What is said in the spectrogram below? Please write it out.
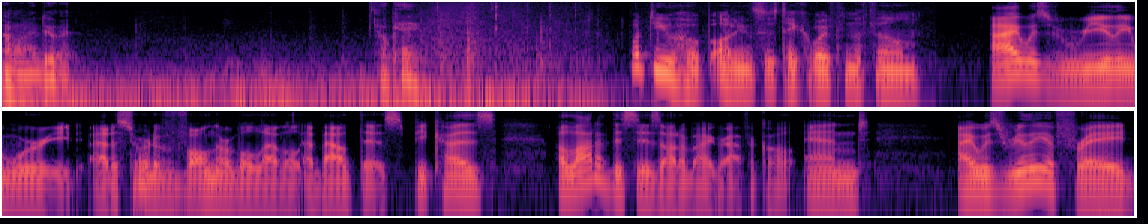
I want to do it. Okay. What do you hope audiences take away from the film? I was really worried at a sort of vulnerable level about this because a lot of this is autobiographical. And I was really afraid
